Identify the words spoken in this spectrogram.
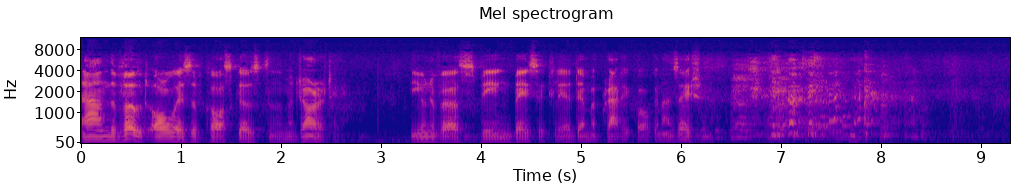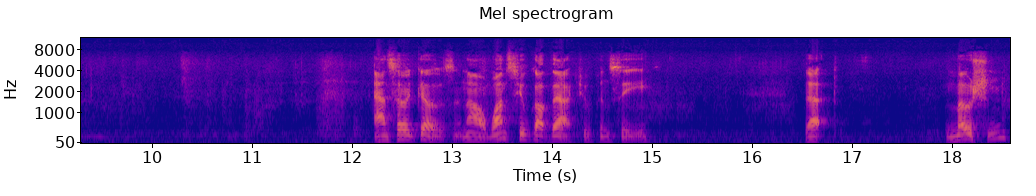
And the vote always, of course, goes to the majority, the universe being basically a democratic organization. And so it goes. Now, once you've got that, you can see that motion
